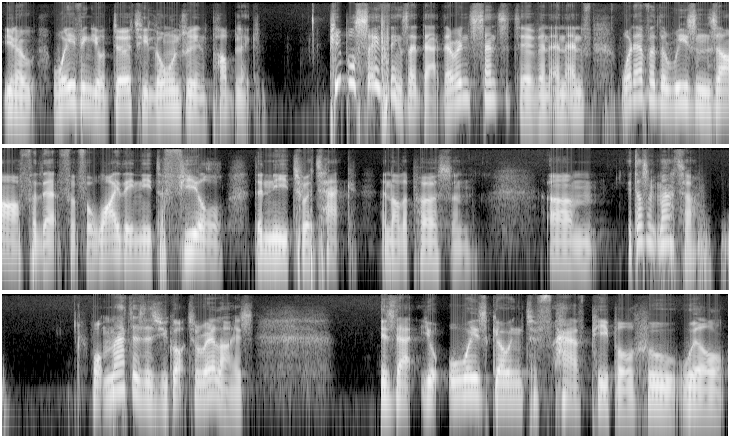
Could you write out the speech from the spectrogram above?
you know, waving your dirty laundry in public. People say things like that. They're insensitive, and, and, and whatever the reasons are for that, for, for why they need to feel the need to attack another person, um, it doesn't matter. What matters is you got to realize is that you're always going to have people who will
